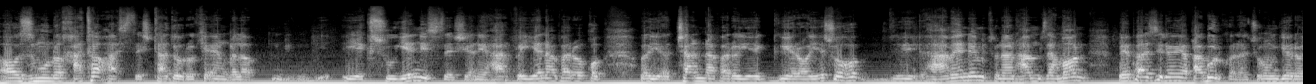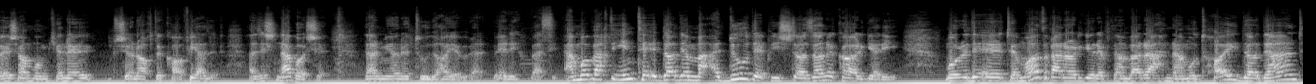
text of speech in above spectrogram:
آزمون و خطا هستش تدارک انقلاب یک سویه نیستش. یعنی حرف یه نفر رو خب یا چند نفر رو یک گرایش رو خب همه نمی‌تونن همزمان بپذیرن یا قبول کنن چون اون گرایش هم ممکنه شناخت کافی از ازش نباشه در میان توده های وسیع. اما وقتی این تعداد معدود پیشتازان کارگری مورد اعتماد قرار گرفتن و رهنمودهایی دادند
